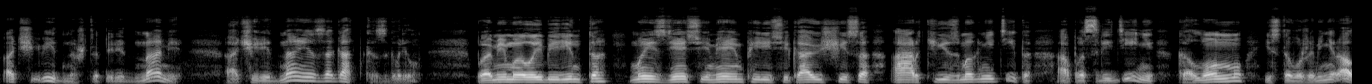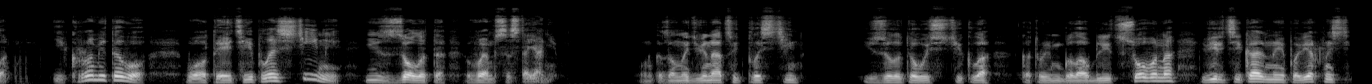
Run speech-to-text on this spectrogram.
очевидно, что перед нами очередная загадка, — заговорил. Помимо лабиринта мы здесь имеем пересекающиеся арки из магнетита, а посредине — колонну из того же минерала. И кроме того, вот эти пластины из золота в М-состоянии. Он указал на двенадцать пластин из золотого стекла, которыми была облицована вертикальная поверхность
